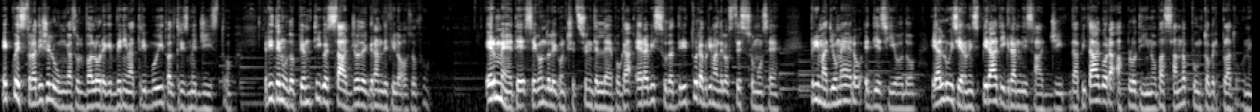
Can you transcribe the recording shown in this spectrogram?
e questo la dice lunga sul valore che veniva attribuito al Trismegisto, ritenuto più antico e saggio del grande filosofo. Ermete, secondo le concezioni dell'epoca, era vissuto addirittura prima dello stesso Mosè, prima di Omero e di Esiodo, e a lui si erano ispirati i grandi saggi, da Pitagora a Plotino, passando appunto per Platone.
